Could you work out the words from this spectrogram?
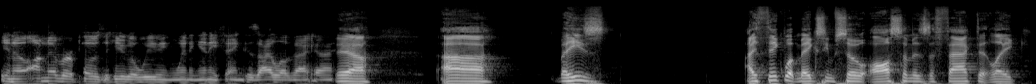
You know, I'm never opposed to Hugo Weaving winning anything because I love that guy. Yeah. Uh, but he's I think what makes him so awesome is the fact that like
